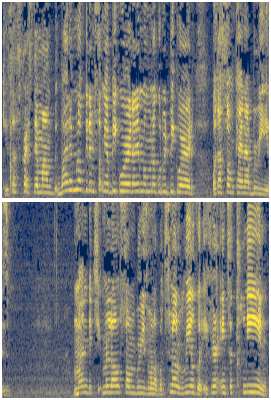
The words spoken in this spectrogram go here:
Jesus Christ, them man. Why them love give them something a big word? I don't know I'm not good with big word. But that's some kind of breeze. Mandate. I love some breeze, my love, but smell real good. If you're into clean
